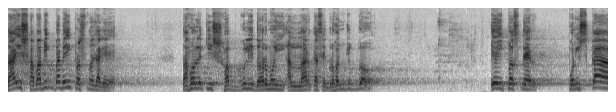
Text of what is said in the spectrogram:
তাই স্বাভাবিকভাবেই প্রশ্ন জাগে, তাহলে কি সবগুলি ধর্মই আল্লাহর কাছে গ্রহণযোগ্য? এই প্রশ্নের পরিষ্কার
